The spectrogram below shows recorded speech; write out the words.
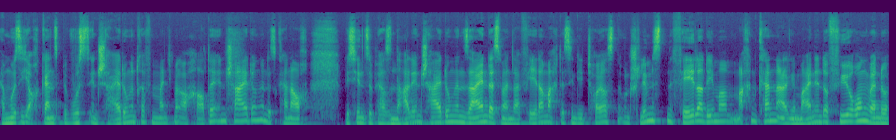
Da muss ich auch ganz bewusst Entscheidungen treffen, manchmal auch harte Entscheidungen. Das kann auch bis hin zu Personalentscheidungen sein, dass man da Fehler macht. Das sind die teuersten und schlimmsten Fehler, die man machen kann, allgemein in der Führung, wenn du,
